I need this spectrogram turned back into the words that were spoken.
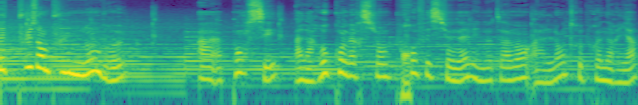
est de plus en plus nombreux à penser à la reconversion professionnelle et notamment à l'entrepreneuriat.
